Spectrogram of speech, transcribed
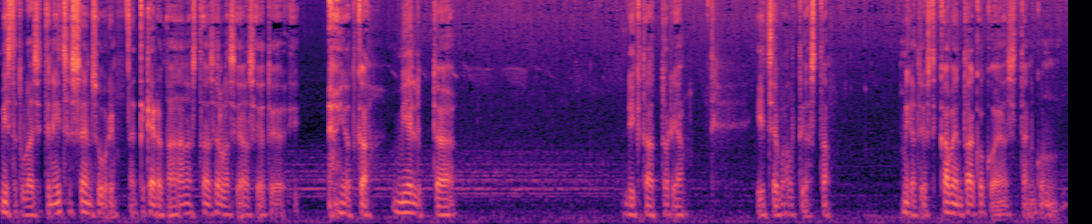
Mistä tulee sitten itse sensuuri, että kerrotaan ainoastaan sellaisia asioita, jotka miellyttää diktaattoria itsevaltiasta, mikä tietysti kaventaa koko ajan sitä niin kuin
